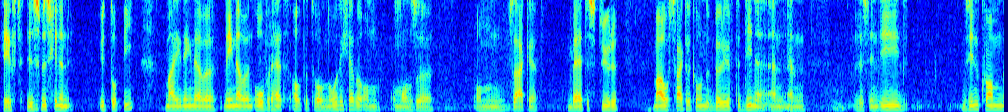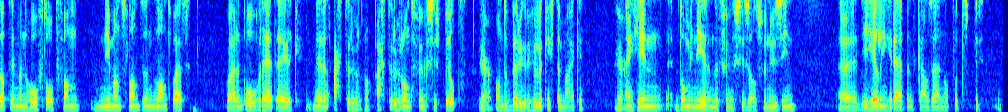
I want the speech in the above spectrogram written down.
heeft. Dit is misschien een utopie. Maar ik denk dat we, denk dat we een overheid altijd wel nodig hebben om, om, onze, om zaken bij te sturen. Maar hoofdzakelijk om de burger te dienen. En, en dus in die zin kwam dat in mijn hoofd op van niemandsland, een land waar, waar een overheid eigenlijk meer een achtergrond, achtergrondfunctie speelt. Ja. Om de burger gelukkig te maken. Ja. En geen dominerende functie zoals we nu zien. Uh, die heel ingrijpend kan zijn op het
